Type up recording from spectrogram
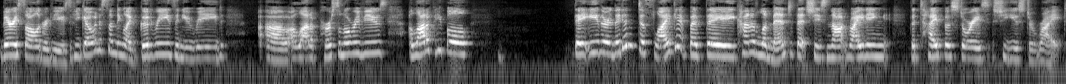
very solid reviews. If you go into something like Goodreads and you read uh, a lot of personal reviews, a lot of people they either they didn't dislike it, but they kind of lament that she's not writing the type of stories she used to write.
